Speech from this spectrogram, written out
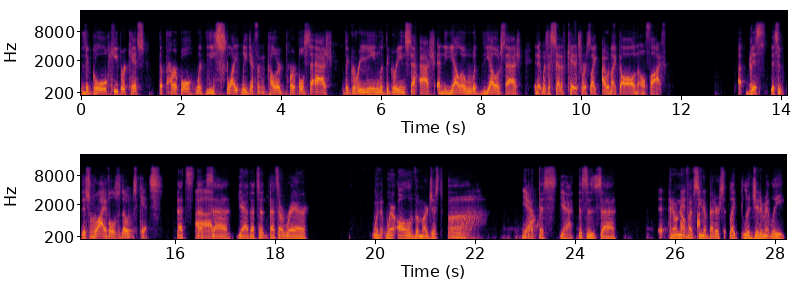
the goalkeeper kits, the purple with the slightly different colored purple sash, the green with the green sash, and the yellow with the yellow sash, and it was a set of kits where it's like I would like to all in 05. Uh, this this this rivals those kits. That's that's uh, yeah, that's a that's a rare with where all of them are just uh Yeah. But this yeah, this is uh I don't know if I've seen a better like legitimately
